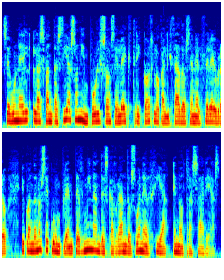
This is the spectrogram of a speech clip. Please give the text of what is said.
Según él, las fantasías son impulsos eléctricos localizados en el cerebro y cuando no se cumplen terminan descargando su energía en otras áreas.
